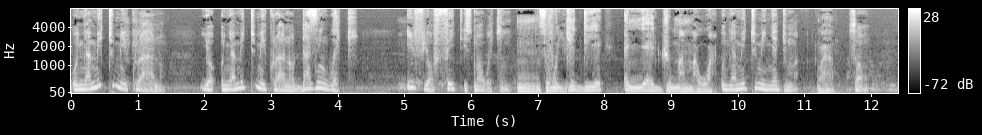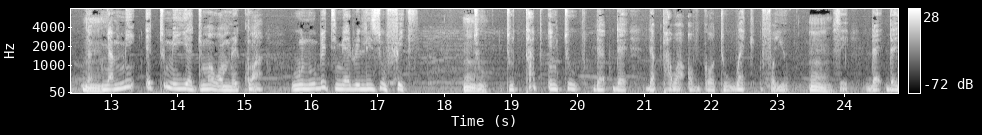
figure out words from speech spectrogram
onyamitumi kurano, your onyamitumi kurano doesn't work if your faith is not working. Mm, so we GDA enye mawa. Onyamitumi nye juma. Wow. So hmm. nyame etumi ye wamrekwa. wa mrekwa. Wunu betimi faith. Faith to to tap into the, the the power of god to work for you. Hmm. See the the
